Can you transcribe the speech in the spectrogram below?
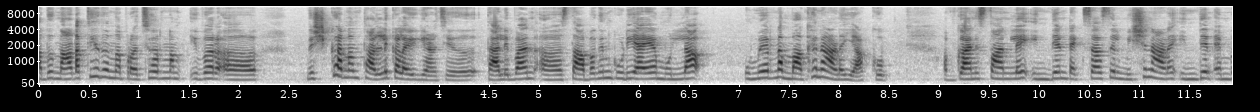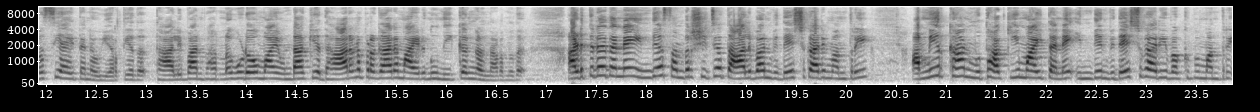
അത് നടത്തിയതെന്ന പ്രചരണം ഇവർ നിഷ്കരണം തള്ളിക്കളയുകയാണ് ചെയ്തത്. താലിബാൻ സ്ഥാപകൻ കൂടിയായ മുല്ല ഉമേറിന്റെ മകനാണ് യാക്കൂബ്. അഫ്ഗാനിസ്ഥാനിലെ ഇന്ത്യൻ ടെക്സാസിൽ മിഷനാണ് ഇന്ത്യൻ എംബസിയായി തന്നെ ഉയർത്തിയത്. താലിബാൻ ഭരണകൂടവുമായി ഉണ്ടാക്കിയ ധാരണ പ്രകാരമായിരുന്നു നീക്കങ്ങൾ നടന്നത്. അടുത്തിടെ തന്നെ ഇന്ത്യ സന്ദർശിച്ച താലിബാൻ വിദേശകാര്യ മന്ത്രി അമീർ ഖാൻ മുതാക്കിയുമായി തന്നെ ഇന്ത്യൻ വിദേശകാര്യ വകുപ്പ് മന്ത്രി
